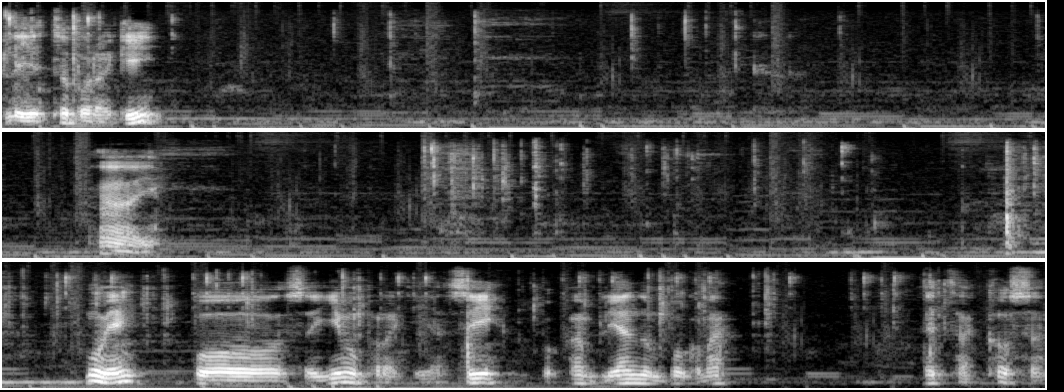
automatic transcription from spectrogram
Vale, esto por aquí. Aquí, así, ampliando un poco más estas cosas.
